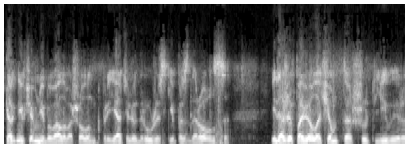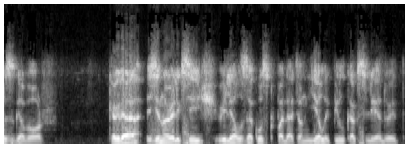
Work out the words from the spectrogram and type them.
Как ни в чем не бывало, вошел он к приятелю, дружески поздоровался и даже повел о чем-то шутливый разговор. Когда Зиновий Алексеевич велел закуску подать, он ел и пил как следует —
